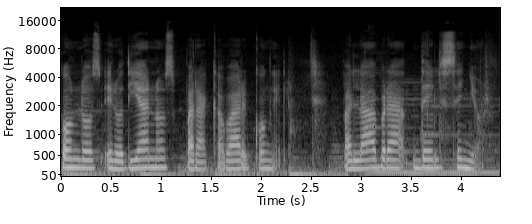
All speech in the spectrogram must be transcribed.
con los herodianos para acabar con él. Palabra del Señor.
